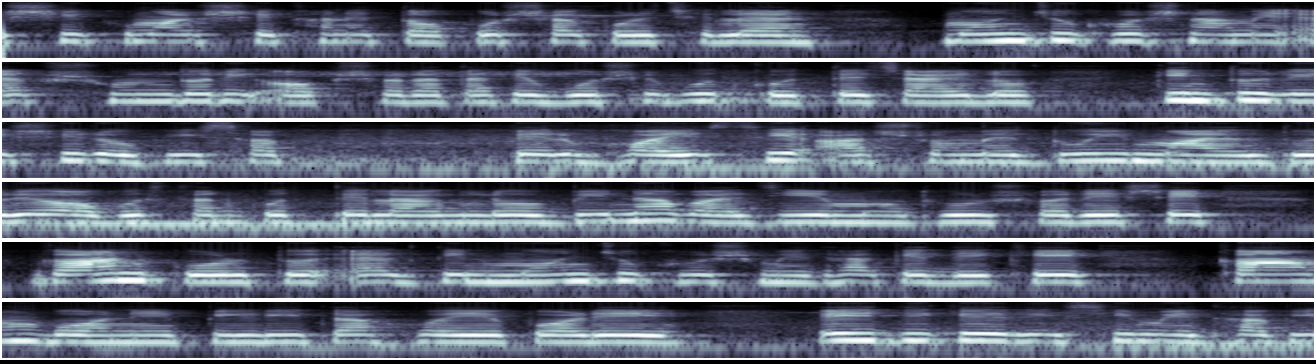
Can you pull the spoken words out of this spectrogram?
ঋষিকুমার সেখানে তপস্যা করেছিলেন। মঞ্জু ঘোষ নামে এক সুন্দরী অপ্সরা তাকে বশীভূত করতে চাইল, কিন্তু ঋষির অভিশাপের ভয়ে সে আশ্রমে দুই মাইল দূরে অবস্থান করতে লাগল। বিনা বাজিয়ে মধুর স্বরে সে গান করত। একদিন মঞ্জু ঘোষ মেধাকে দেখে কাম বনে পীড়িতা হয়ে পড়ে। এইদিকে ঋষি মেধাবী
